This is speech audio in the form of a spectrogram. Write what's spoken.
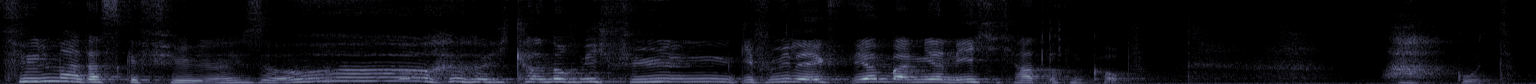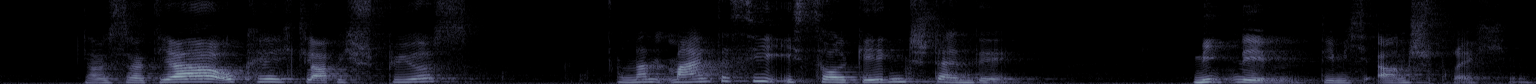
fühl mal das Gefühl. Und ich so, oh, ich kann doch nicht fühlen, Gefühle existieren bei mir nicht, ich habe doch einen Kopf. Ah, gut. Dann habe ich gesagt, ja, okay, ich glaube, ich spüre es. Und dann meinte sie, ich soll Gegenstände mitnehmen, die mich ansprechen.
